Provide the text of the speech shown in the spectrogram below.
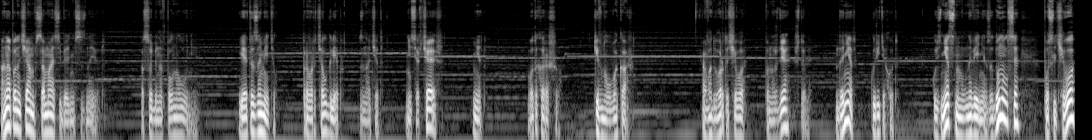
Она по ночам сама себя не сознает, особенно в полнолуние. Я это заметил», — проворчал Глеб. Значит, не серчаешь? Нет. Вот и хорошо. Кивнул Вакар. А во двор-то чего? По нужде, что ли? Да нет, курить охот. Кузнец на мгновение задумался, после чего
